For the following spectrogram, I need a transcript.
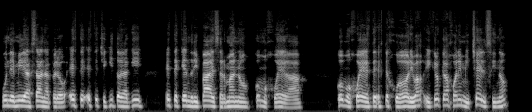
un de media sana, pero este, este chiquito de aquí, este Kendry Páez, hermano, ¿cómo juega? Cómo juega este, este jugador y, y creo que va a jugar en mi Chelsea, ¿no?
